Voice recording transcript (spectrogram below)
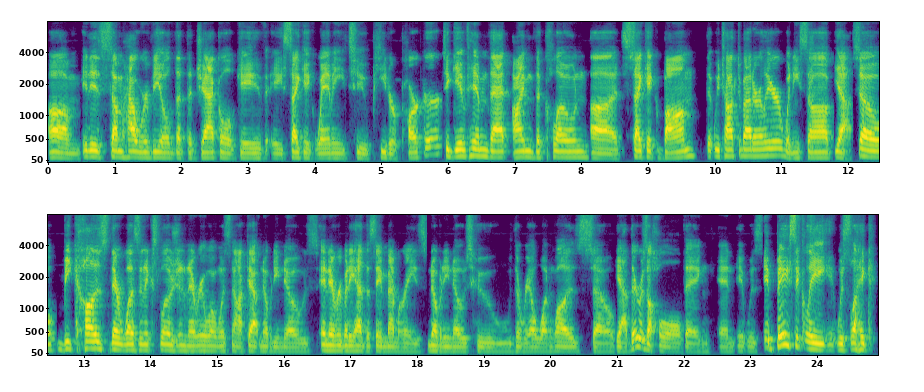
um, it is somehow revealed that the jackal gave a psychic whammy to Peter Parker to give him that I'm the clone uh psychic bomb that we talked about earlier when he saw yeah so because there was an explosion and everyone was knocked out nobody knows and everybody had the same memories nobody knows who the real one was so yeah there was a whole thing and it was it basically it was like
